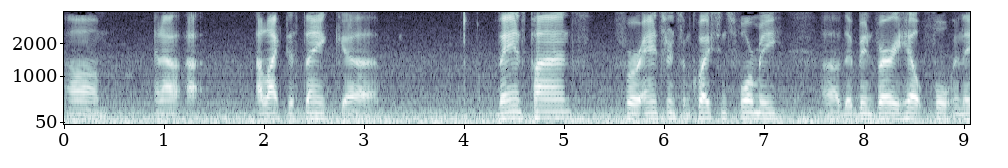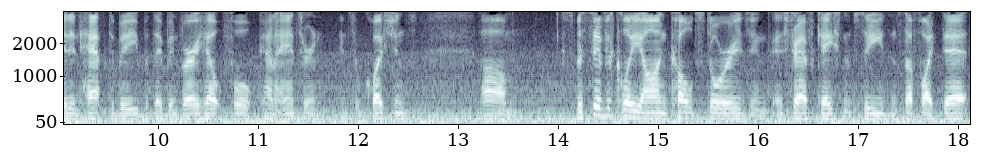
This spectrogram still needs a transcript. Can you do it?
Um, and I, I, I, like to thank uh, Vans Pines for answering some questions for me. Uh, they've been very helpful, and they didn't have to be, but they've been very helpful, kind of answering in some questions, um, specifically on cold storage and, and stratification of seeds and stuff like that.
